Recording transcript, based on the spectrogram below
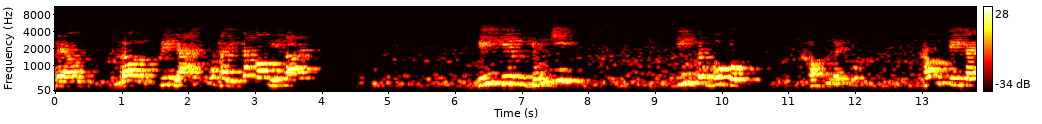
theo lời khuyên giải của thầy các con hiện tại. Ý kiên dũng chí tiến tới vô cùng, không lệ thuộc, không trì trệ.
